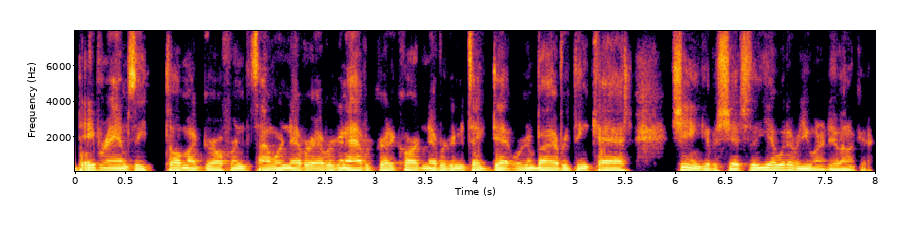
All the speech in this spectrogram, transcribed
Dave Ramsey told my girlfriend at the time, we're never ever going to have a credit card, never going to take debt. We're going to buy everything cash. She didn't give a shit. She said, yeah, whatever you want to do. I don't care.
